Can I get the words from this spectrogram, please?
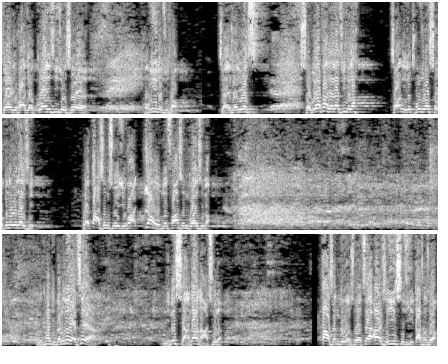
第二句话叫关系就是同意的举手，讲一声 yes。手不要放下来，举起来。找你的同桌手跟他握在一起，来大声说一句话，让我们发生关系吧。你看你们乐这样，你们想到哪去了？大声跟我说，在二十一世纪，大声说，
